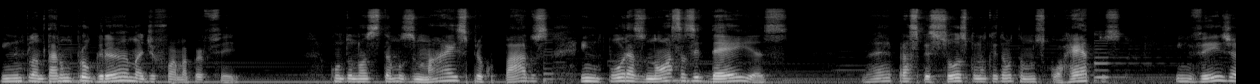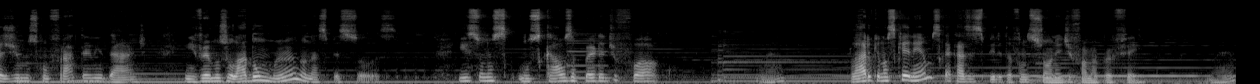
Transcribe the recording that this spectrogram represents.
em implantar um programa de forma perfeita, quando nós estamos mais preocupados em impor as nossas ideias né, para as pessoas, quando nós estamos corretos, em vez de agirmos com fraternidade, em vermos o lado humano nas pessoas. Isso nos, nos causa perda de foco. Né? Claro que nós queremos que a casa espírita funcione de forma perfeita. Né?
